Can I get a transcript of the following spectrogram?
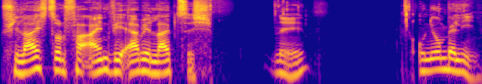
Vielleicht so ein Verein wie RB Leipzig. Nee. Union Berlin.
